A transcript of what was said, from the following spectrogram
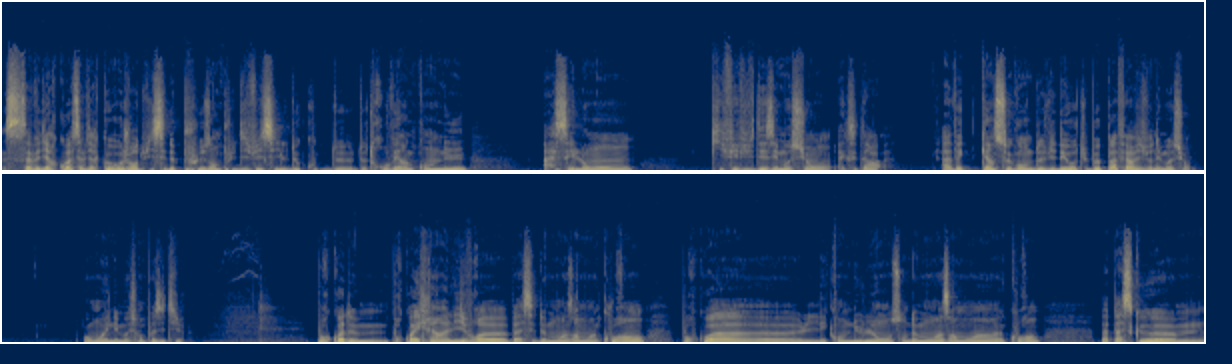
ça veut dire quoi? Ça veut dire qu'aujourd'hui, c'est de plus en plus difficile de, de, trouver un contenu assez long, qui fait vivre des émotions, etc. Avec 15 secondes de vidéo, tu peux pas faire vivre une émotion. Au moins une émotion positive. Pourquoi, de, pourquoi écrire un livre, euh, bah, c'est de moins en moins courant? Pourquoi euh, les contenus longs sont de moins en moins euh, courants? Bah, Parce que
